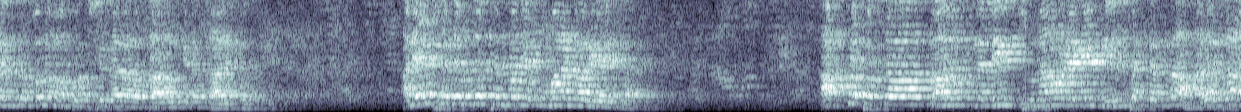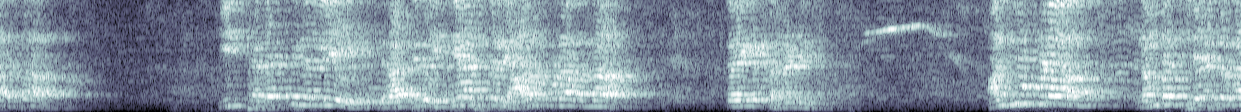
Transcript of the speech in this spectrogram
ತೆಗೆದುಕೊಂಡಂಥದ್ದು ನಮ್ಮ ಪಕ್ಷದ, ನಮ್ಮ ತಾಲೂಕಿನ ಕಾರ್ಯಕರ್ತರು. ಅನೇಕ ಸಂದರ್ಭದಲ್ಲಿ ಸನ್ಮಾನ್ಯ ಕುಮಾರಣ್ಣ ಅವರು ಹೇಳಿದ್ದಾರೆ. ಅಕ್ಕಪಕ್ಕ ತಾಲೂಕಿನಲ್ಲಿ ಚುನಾವಣೆಗೆ ನಿಲ್ತಕ್ಕಂತ ಹರಸ ಹರಸ ಈ ಜಗತ್ತಿನಲ್ಲಿ, ರಾಜ್ಯದ ಇತಿಹಾಸದಲ್ಲಿ ಯಾರು ಕೂಡ ಅದನ್ನ ಕೈಗೆ ತಗೊಂಡಿಲ್ಲ. ಅಂದು ಕೂಡ ನಮ್ಮ ಕ್ಷೇತ್ರದ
